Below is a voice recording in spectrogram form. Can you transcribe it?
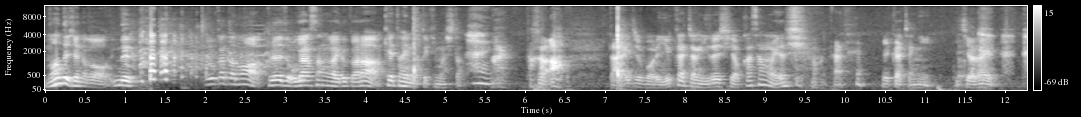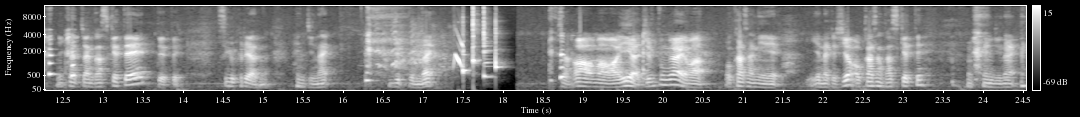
なんで全裸？かで よかったのはとりあえずお客さんがいるから携帯持ってきました。はい。はい、だからあ大丈夫。俺ゆかちゃんいるしお母さんもいるし ゆかちゃんに一応ね ゆかちゃん助けてって言ってすぐ来るやん返事ない。10分ない。じゃああまあまあいいや。10分ぐらいはお母さんに連絡しよう。お母さん助けて。返事ない。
